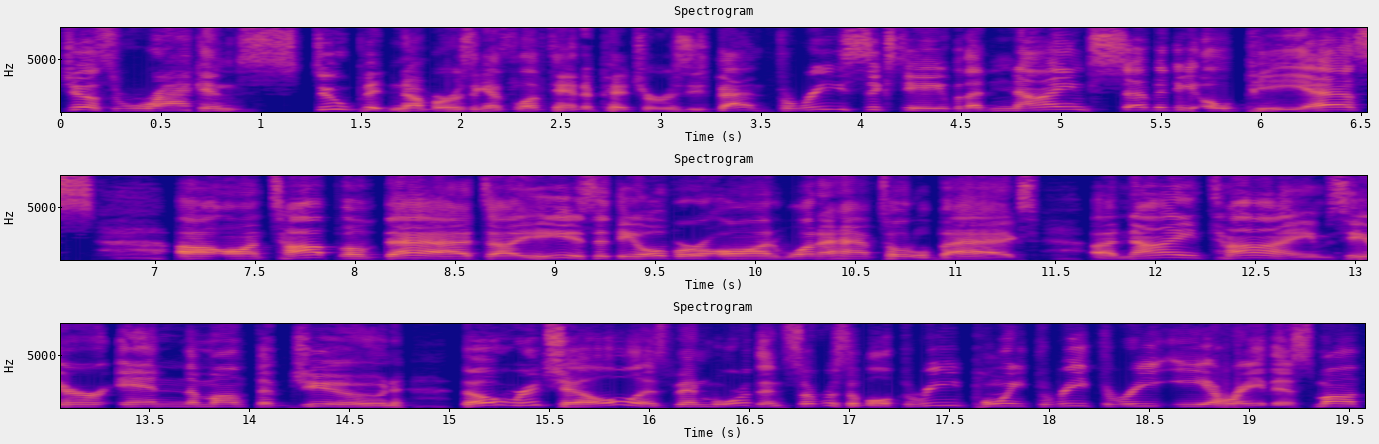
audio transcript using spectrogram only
just racking stupid numbers against left-handed pitchers. He's batting 368 with a 970 OPS. Uh, on top of that, uh, he has hit the over on one and a half total bags uh, nine times here in the month of June. Though Rich Hill has been more than serviceable, 3.33 ERA this month,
